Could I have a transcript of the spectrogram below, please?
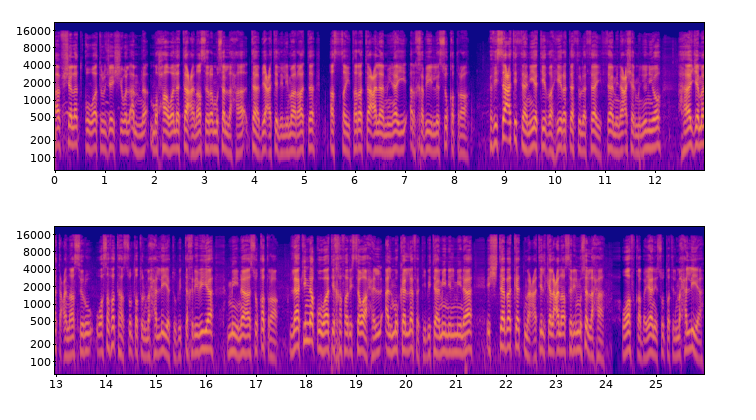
أفشلت قوات الجيش والأمن محاولة عناصر مسلحة تابعة للإمارات السيطرة على ميناء أرخبيل سقطرى ففي الساعة الثانية ظهيرة ثلاثاء الثامن عشر من يونيو هاجمت عناصر وصفتها السلطة المحلية بالتخريبية ميناء سقطرى لكن قوات خفر السواحل المكلفة بتأمين الميناء اشتبكت مع تلك العناصر المسلحة. وفق بيان السلطة المحلية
